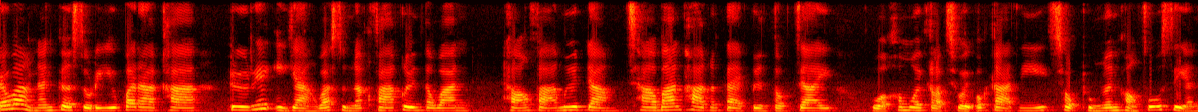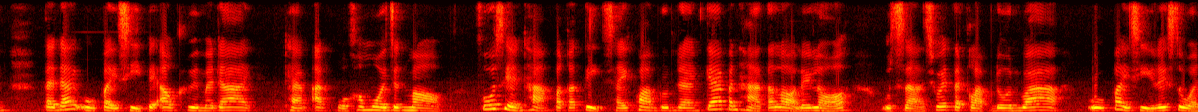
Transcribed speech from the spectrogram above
ระหว่างนั้นเกิดสุริยุปราคา หรือเรียกอีกอย่างว่าสุนัขฟ้ากลืนตะวัน ท้องฟ้ามืดดำชาวบ้านพากันแตกตื่นตกใจ หัวขโมยกลับฉวยโอกาสนี้ฉกถุงเงินของฟู่เสียน แต่ได้อูไปฉีไปเอาคืนมาได้ แถมอัดหัวขโมยจนหมอบ ฟู่เสียนถามปกติใช้ความรุนแรงแก้ปัญหาตลอดเลยเหรอ อุตส่าห์ช่วยแต่กลับโดนว่า อูไปฉีเลยสวน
